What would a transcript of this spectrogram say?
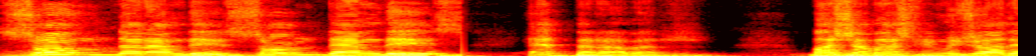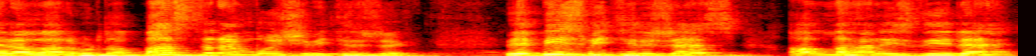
Son dönemdeyiz, son demdeyiz. Hep beraber. Başa baş bir mücadele var burada. Bastıran bu işi bitirecek. Ve biz bitireceğiz. Allah'ın izniyle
